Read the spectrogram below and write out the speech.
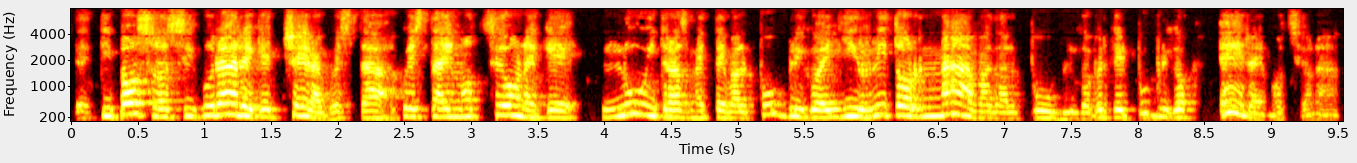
Eh, ti posso assicurare che c'era questa, questa, emozione che lui trasmetteva al pubblico e gli ritornava dal pubblico, perché il pubblico era emozionato.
